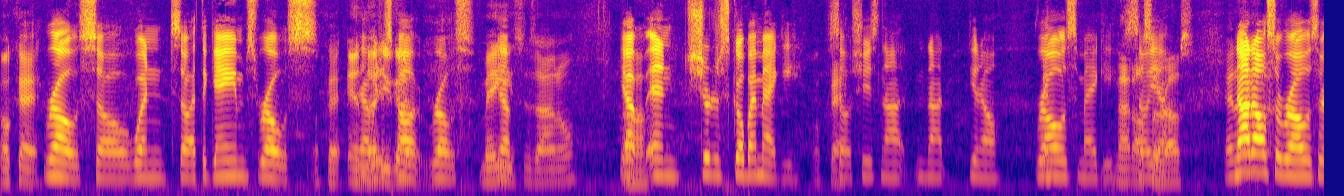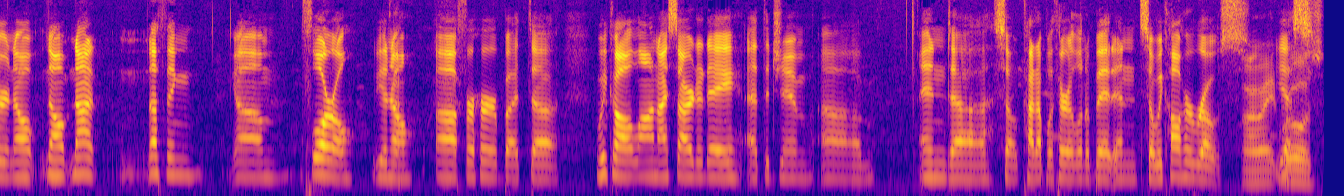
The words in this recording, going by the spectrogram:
Okay. Rose. So when so at the games, Rose. Okay. And yeah, we you just call it Rose. Maggie Yep. Czinano. Yep. Uh, and she'll just go by Maggie. okay. So she's not not you know Rose Maggie. Not so also yeah. Rose. And Not I- also Rose or no no not nothing um, floral. You know uh, for her, but uh, we call it Lon. I saw her today at the gym. Um, and uh, so caught up with her a little bit, and so we call her Rose. All right, Yes. Rose.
